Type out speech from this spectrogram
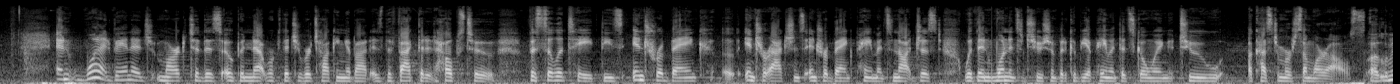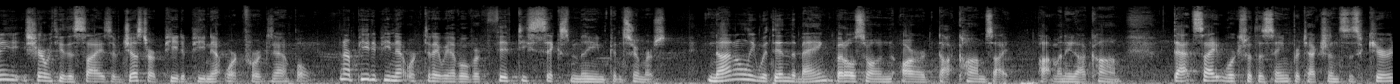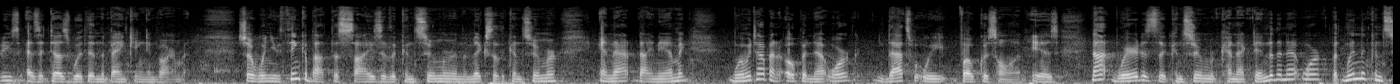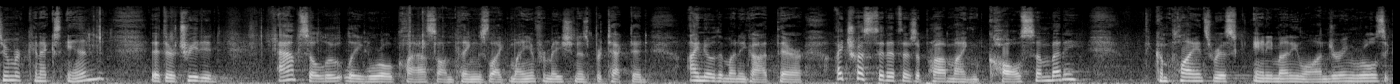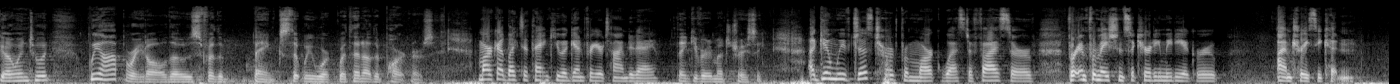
And one advantage, Mark, to this open network that you were talking about is the fact that it helps to facilitate these intra-bank uh, interactions, intra-bank payments, not just within one institution, but it could be a payment that's going to a customer somewhere else. Uh, let me share with you the size of just our P2P network, for example. In our P2P network today, we have over 56 million consumers, not only within the bank, but also on our .com site, popmoney.com that site works with the same protections and securities as it does within the banking environment. So when you think about the size of the consumer and the mix of the consumer and that dynamic, when we talk about an open network, that's what we focus on is not where does the consumer connect into the network, but when the consumer connects in, that they're treated absolutely world class on things like my information is protected. I know the money got there. I trust that if there's a problem, I can call somebody compliance risk, anti money laundering rules that go into it. We operate all those for the banks that we work with and other partners. Mark, I'd like to thank you again for your time today. Thank you very much, Tracy. Again, we've just heard from Mark West of Fiserv for Information Security Media Group. I'm Tracy Kitten.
